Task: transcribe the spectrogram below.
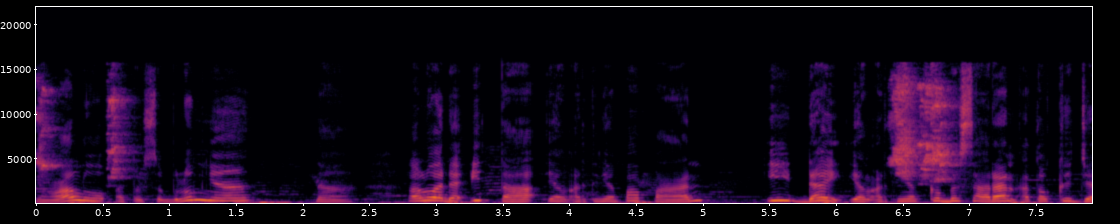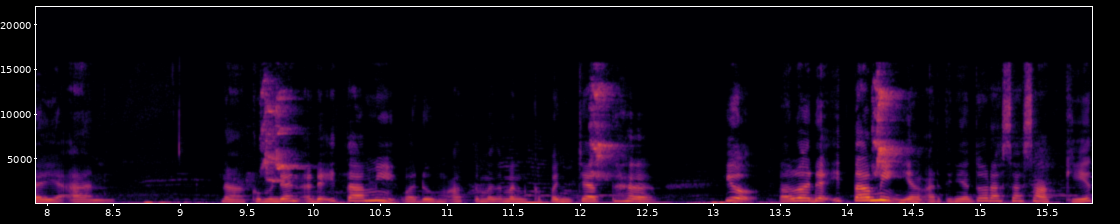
yang lalu atau sebelumnya. Nah, lalu ada ita yang artinya papan. Idai yang artinya kebesaran atau kejayaan. Nah, kemudian ada itami. Waduh, maaf teman-teman kepencet. Yuk, lalu ada itami yang artinya tuh rasa sakit.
